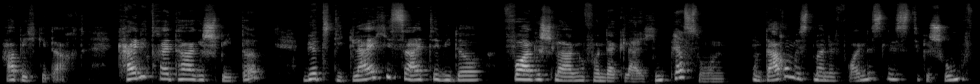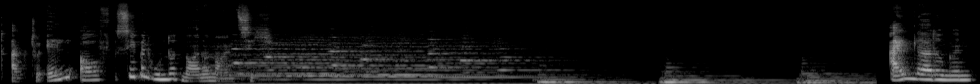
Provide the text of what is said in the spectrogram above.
Habe ich gedacht. Keine drei Tage später wird die gleiche Seite wieder vorgeschlagen von der gleichen Person. Und darum ist meine Freundesliste geschrumpft aktuell auf 799. Einladungen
